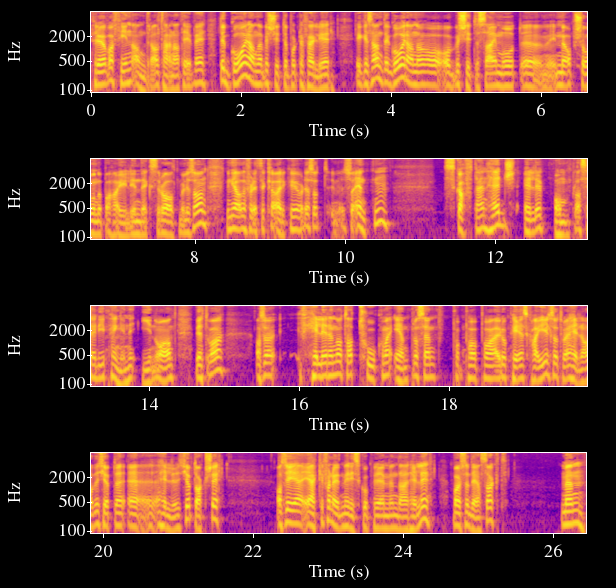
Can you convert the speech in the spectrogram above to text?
Prøv å finne andre alternativer. Det går an å beskytte porteføljer. ikke sant? Det går an å, å beskytte seg mot, uh, med opsjoner på high yield-indekser og alt mulig sånn, men de aller fleste klarer ikke å gjøre det. Så, så enten skaff deg en hedge, eller omplasser de pengene i noe annet. Vet du hva? Altså, Heller enn å ta 2,1 på, på, på europeisk high yield, så tror jeg heller hadde kjøpt, eh, heller kjøpt aksjer. Altså, jeg, jeg er ikke fornøyd med risikopremien der heller, bare så det er sagt. Men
